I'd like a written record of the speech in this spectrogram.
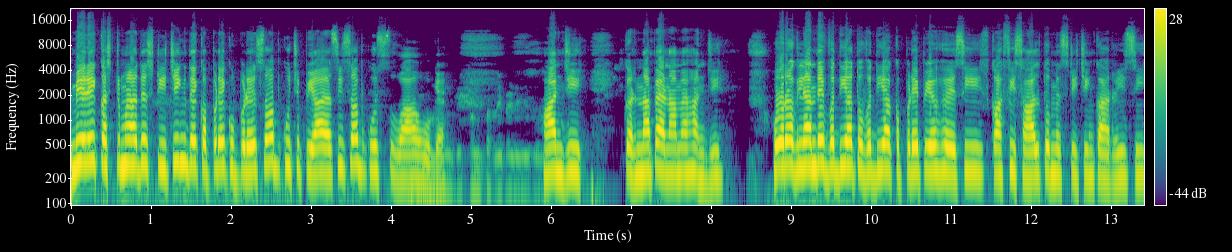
ਮੇਰੇ ਕਸਟਮਰਾਂ ਦੇ ਸਟੀਚਿੰਗ ਦੇ ਕੱਪੜੇ ਕੁਪੜੇ ਸਭ ਕੁਝ ਪਿਆ ਹੋਇਆ ਸੀ, ਸਭ ਕੁਝ ਸਵਾਹ ਹੋ ਗਿਆ। ਹਾਂਜੀ, ਕਰਨਾ ਪੈਣਾ ਮੈਂ, ਹਾਂਜੀ। ਹੋਰ ਅਗਲਿਆਂ ਦੇ ਵਧੀਆ ਤੋਂ ਵਧੀਆ ਕੱਪੜੇ ਪਏ ਹੋਏ ਸੀ, ਕਾਫੀ ਸਾਲ ਤੋਂ ਮੈਂ ਸਟੀਚਿੰਗ ਕਰ ਰਹੀ ਸੀ,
